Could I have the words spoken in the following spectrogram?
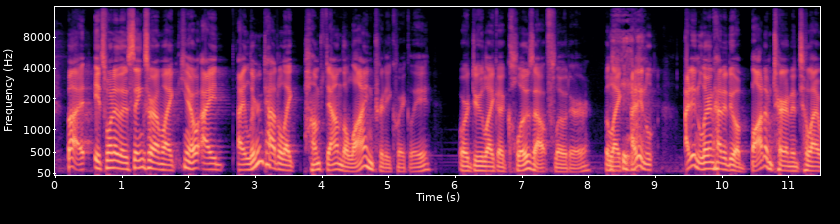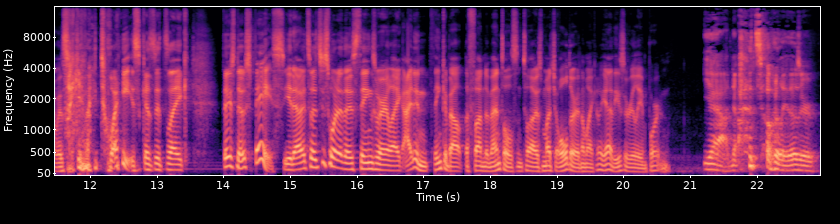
but it's one of those things where I'm like, you know, I I learned how to like pump down the line pretty quickly, or do like a closeout floater, but like yeah. I didn't I didn't learn how to do a bottom turn until I was like in my 20s because it's like there's no space, you know. So it's just one of those things where like I didn't think about the fundamentals until I was much older, and I'm like, oh yeah, these are really important. Yeah, no, totally. Those are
